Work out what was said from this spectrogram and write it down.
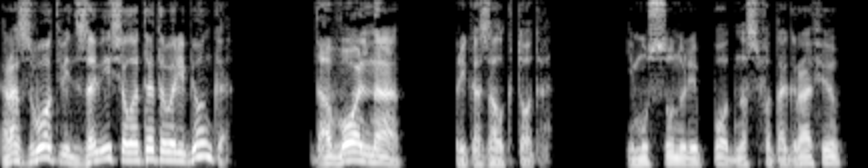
Развод ведь зависел от этого ребенка?» «Довольно!» — приказал кто-то. Ему сунули под нос фотографию,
